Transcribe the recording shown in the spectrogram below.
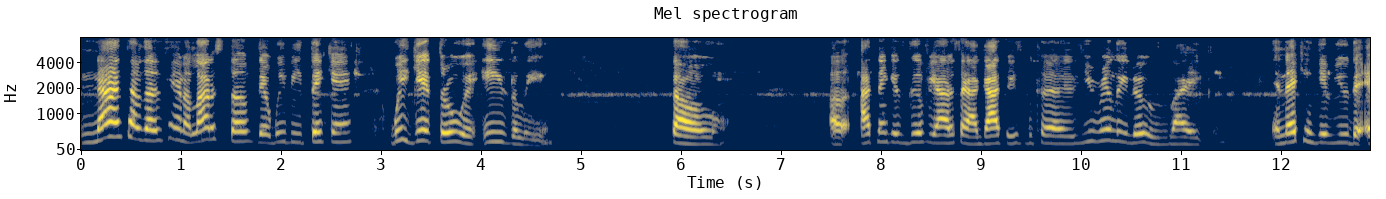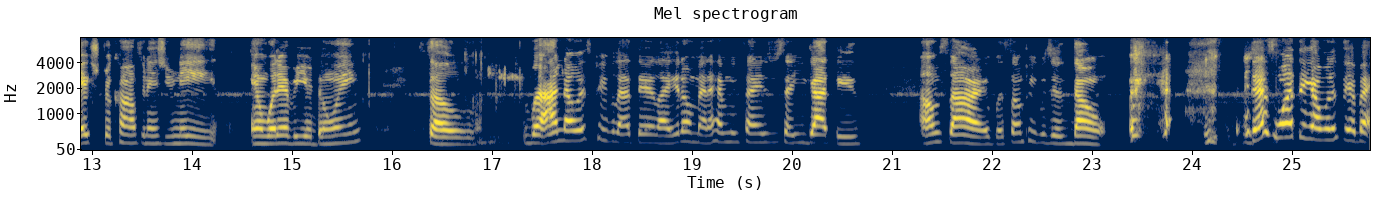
nine times out of ten, a lot of stuff that we be thinking, we get through it easily. So uh, I think it's good for y'all to say I got this because you really do. Like, and that can give you the extra confidence you need in whatever you're doing. So, but I know it's people out there like it don't matter how many times you say you got this. I'm sorry, but some people just don't. That's one thing I want to say about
